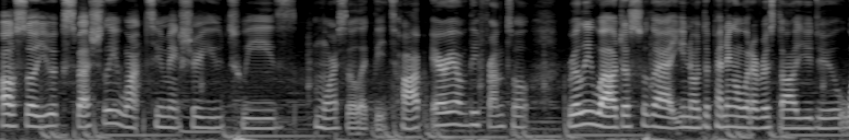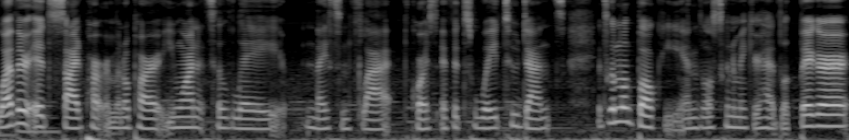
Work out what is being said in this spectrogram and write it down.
Also, you especially want to make sure you tweeze more so like the top area of the frontal really well just so that you know depending on whatever style you do whether it's side part or middle part you want it to lay nice and flat. Of course if it's way too dense it's gonna look bulky and it's also gonna make your head look bigger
